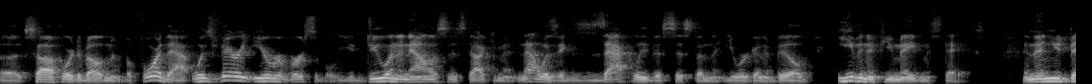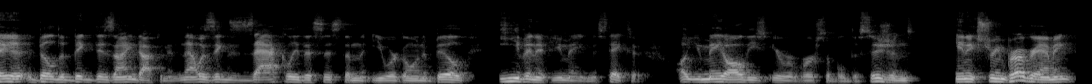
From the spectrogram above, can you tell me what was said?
uh, software development before that was very irreversible. You do an analysis document, and that was exactly the system that you were going to build, even if you made mistakes. And then you'd be, build a big design document, and that was exactly the system that you were going to build, even if you made mistakes. Uh, you made all these irreversible decisions. In extreme programming,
